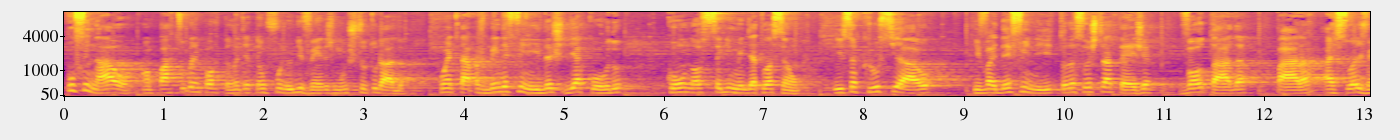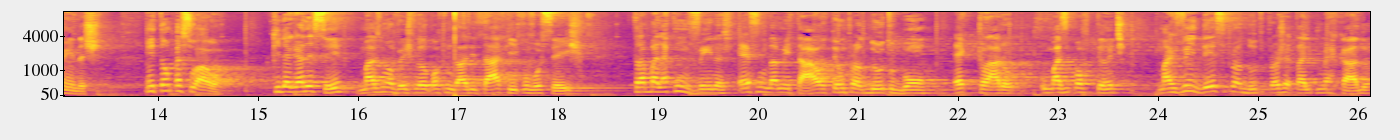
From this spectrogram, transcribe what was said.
Por final, uma parte super importante é ter um funil de vendas muito estruturado, com etapas bem definidas de acordo com o nosso segmento de atuação. Isso é crucial e vai definir toda a sua estratégia voltada para as suas vendas. Então, pessoal, queria agradecer mais uma vez pela oportunidade de estar aqui com vocês. Trabalhar com vendas é fundamental, ter um produto bom é claro o mais importante, mas vender esse produto projetar ele para o mercado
